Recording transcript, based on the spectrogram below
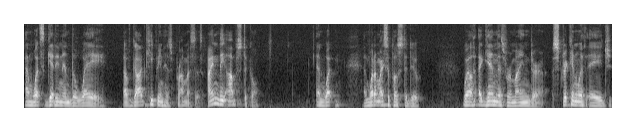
am what's getting in the way of God keeping his promises. I'm the obstacle. And what and what am I supposed to do? Well, again, this reminder stricken with age,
